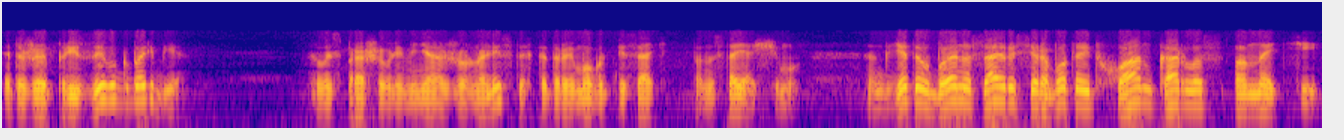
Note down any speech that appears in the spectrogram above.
Это же призывы к борьбе. Вы спрашивали меня о журналистах, которые могут писать по-настоящему. Где-то в Буэнос-Айресе работает Хуан Карлос Онетти.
